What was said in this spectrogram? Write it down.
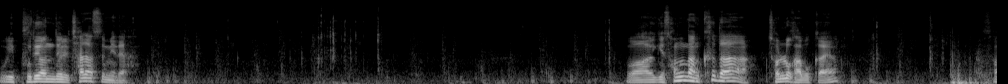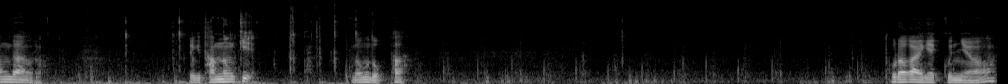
우리 부대원들 찾았습니다. 와 이게 성당 크다. 절로 가볼까요? 성당으로. 여기 담 넘기 너무 높아. 돌아가야겠군요.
